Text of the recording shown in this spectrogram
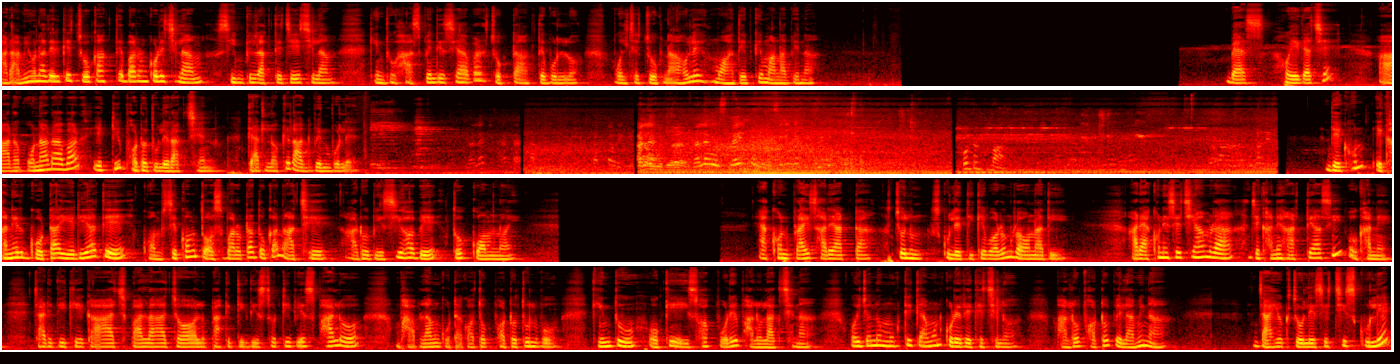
আর আমি ওনাদেরকে চোখ আঁকতে বারণ করেছিলাম সিম্পল রাখতে চেয়েছিলাম, কিন্তু হাজব্যান্ড এসে আবার চোখটা আঁকতে বলল, বলছে চোখ না হলে মহাদেবকে মানাবে না। ব্যাস, হয়ে গেছে। আর ওনারা আবার একটি ফটো তুলে রাখছেন ক্যাটলকে রাখবেন বলে। দেখুন এখানের গোটা এরিয়াতে কমসে কম দশ বারোটা দোকান আছে। আরও বেশি হবে তো কম নয়। এখন প্রায় সাড়ে আটটা। চলুন স্কুলের দিকে বরং রওনা দিই। আর এখন এসেছি আমরা যেখানে হাঁটতে আসি, ওখানে। চারিদিকে গাছপালা, জল, প্রাকৃতিক দৃশ্যটি বেশ ভালো। ভাবলাম গোটা কতক ফটো তুলব, কিন্তু ওকে এইসব পরে ভালো লাগছে না। ওই জন্য মুখটি কেমন করে রেখেছিল? ভালো ফটো পেলামই না। যাই হোক, চলে এসেছি স্কুলে।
